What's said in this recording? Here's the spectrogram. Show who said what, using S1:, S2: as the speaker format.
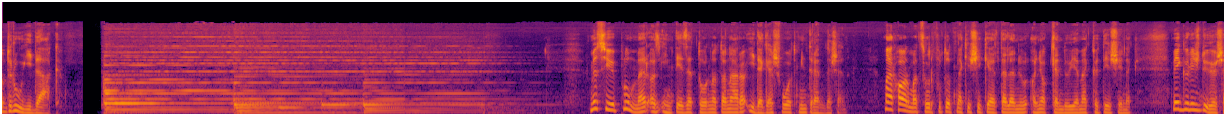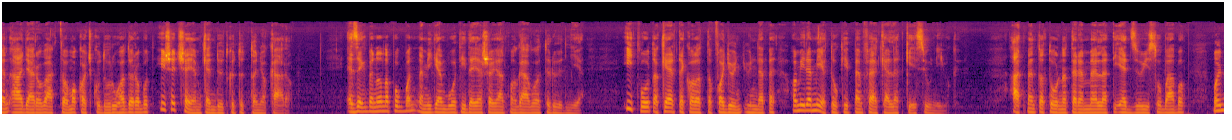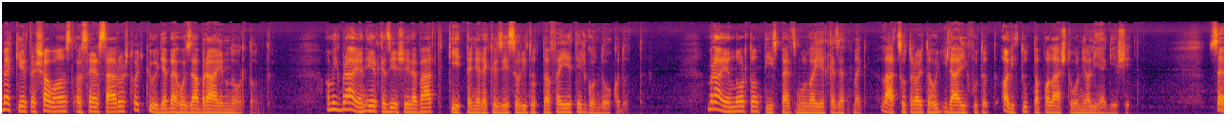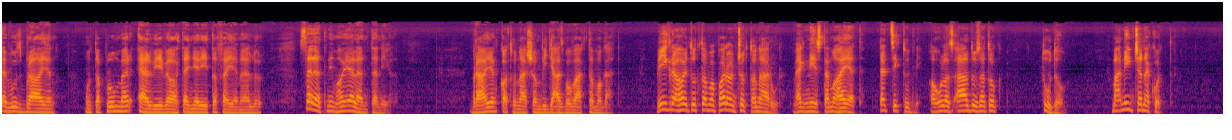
S1: A druidák Monsieur Plummer az intézet tornatanára ideges volt, mint rendesen. Már harmadszor futott neki sikertelenül a nyakkendője megkötésének. Végül is dühösen ágyára vágta a makacskodó ruhadarabot, és egy sejemkendőt kötött a nyakára. Ezekben a napokban nem igen volt ideje saját magával törődnie. Itt volt a kertek alatt a fagyöngy ünnepe, amire méltóképpen fel kellett készülniük. Átment a tornaterem melletti edzői szobába, majd megkérte Savanszt, a szerszárost, hogy küldje be hozzá Brian Nortont. Amíg Brian érkezésére várt, két tenyere közé szorította a fejét és gondolkodott. Brian Norton tíz perc múlva érkezett meg. Látszott rajta, hogy idáig futott, alig tudta palástolni a lihegését. – Szervusz, Brian! – mondta Plummer, elvéve a tenyerét a fejem elől. – Szeretném, ha jelentenél. Brian katonásan vigyázba vágta magát. Végrehajtottam a parancsot, tanár úr. Megnéztem a helyet. Tetszik tudni, ahol az áldozatok... Tudom. Már nincsenek ott?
